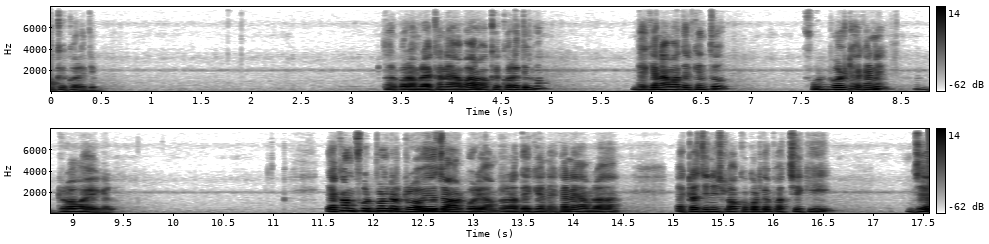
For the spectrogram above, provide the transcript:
ওকে করে দিব। তারপর আমরা এখানে আবার ওকে করে দিব। দেখেন আমাদের কিন্তু ফুটবলটা এখানে ড্র হয়ে গেল। এখন ফুটবলটা ড্র হয়ে যাওয়ার পরে আপনারা দেখেন, এখানে আমরা একটা জিনিস লক্ষ্য করতে পারছি কি? যে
